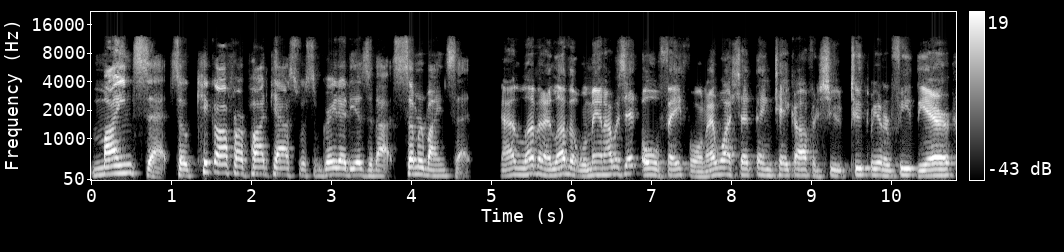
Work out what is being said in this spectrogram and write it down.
mindset. So, kick off our podcast with some great ideas about summer mindset. I love it. I love it. Well, man, I was at Old Faithful and I watched that thing take off and shoot two, 300 feet in the air.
